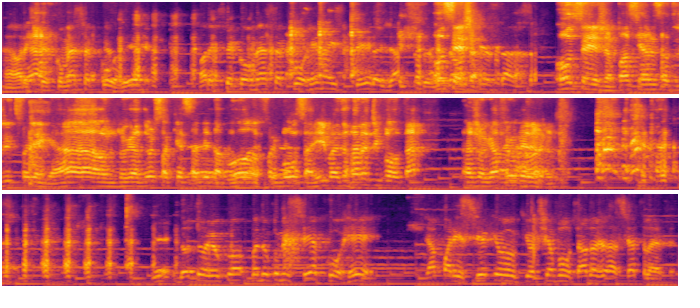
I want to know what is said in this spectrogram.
A hora que você começa a correr, a hora que você começa a correr na esteira já. Ou seja, ou seja, passear nos Estados Unidos foi legal, o jogador só quer saber é, da bola, foi bom sair, mas a hora de voltar a jogar foi o melhor. Doutor, eu, quando eu comecei a correr, já parecia que eu, que eu tinha voltado a ser atleta.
